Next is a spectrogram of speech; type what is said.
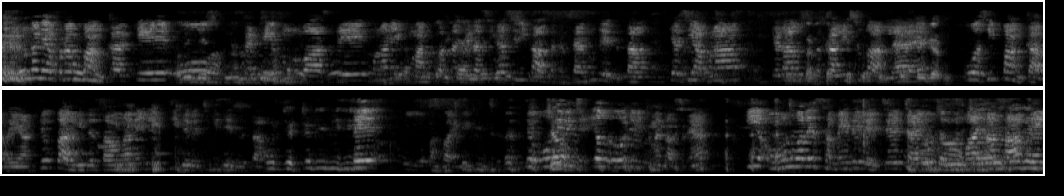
ਉਹਨਾਂ ਨੇ ਆਪਣਾ ਭੰਗ ਕਰਕੇ ਉਹ ਇਕੱਠੇ ਹੋਣ ਵਾਸਤੇ ਉਹਨਾਂ ਨੇ ਇੱਕ ਮੰਗ ਪੱਤਰ ਜਿਹੜਾ ਸੀਗਾ ਸ੍ਰੀ ਕਾਲ ਸਾਹਿਬ ਨੂੰ ਦੇ ਦਿੱਤਾ ਕਿ ਅਸੀਂ ਆਪਣਾ ਜਿਹੜਾ ਅਕਾਲੀ ਸੁਧਾਰ ਲਹਿਰ ਹੈ ਉਹ ਅਸੀਂ ਭੰਗ ਕਰ ਰਹੇ ਹਾਂ ਤੇ ਉਹ ਕਰ ਵੀ ਦਿੱਤਾ ਉਹਨਾਂ ਨੇ ਲਿਖਤੀ ਦੇ ਵਿੱਚ ਵੀ ਦੇ ਦਿੱਤਾ। ਤੇ ਤੇ ਉਹਦੇ ਵਿੱਚ ਉਹ- ਉਹਦੇ ਵਿੱਚ ਮੈਂ ਦੱਸ ਰਿਹਾ ਕਿ ਆਉਣ ਵਾਲੇ ਸਮੇਂ ਦੇ ਵਿੱਚ ਚਾਹੇ ਉਹ ਜਗੂ ਮਾਜਰਾ ਸਾਹਿਬ ਨੇ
